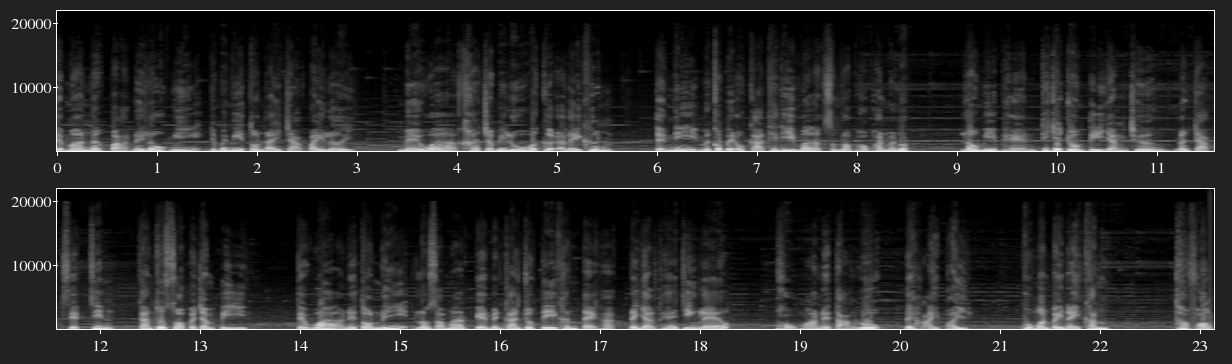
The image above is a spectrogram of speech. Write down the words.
แต่มานักปราชญ์ในโลกนี้ยังไม่มีตนใดจากไปเลย แม้ว่าข้าจะไม่รู้ว่าเกิดอะไรขึ้น แต่นี่มันก็เป็นโอกาสที่ดีมากสำหรับเผ่าพันธุ์มนุษย์ เรามีแผนที่จะโจมตีอย่างเชิง หลังจากเสร็จสิ้นการทดสอบประจำปี แต่ว่าในตอนนี้เราสามารถเปลี่ยนเป็นการโจมตีขั้นแตกหักได้อย่างแท้จริงแล้ว เผ่ามารในต่างโลกได้หายไป พวกมันไปไหนกัน ถ้าฟัง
